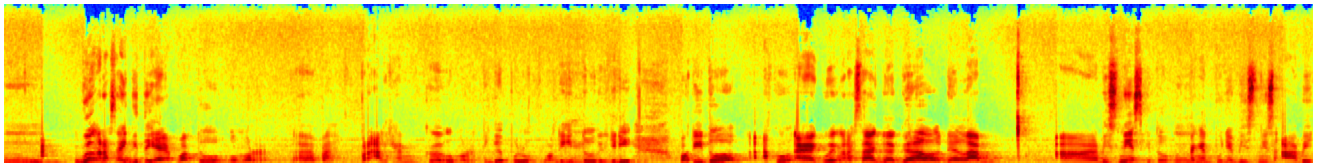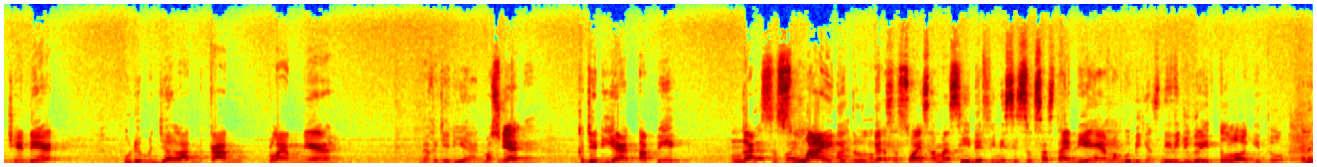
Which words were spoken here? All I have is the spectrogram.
Hmm. gue ngerasa gitu ya waktu umur uh, apa peralihan ke umur 30 waktu Oke. itu gitu. Jadi waktu itu aku eh gue ngerasa gagal dalam uh, bisnis gitu. Mm-mm. Pengen punya bisnis A B C D udah menjalankan plannya nggak kejadian. Maksudnya Oke. kejadian tapi nggak sesuai sesuai, harapan, gitu, nggak oke. sesuai sama si definisi sukses tadi yang Iya, emang iya. gue bikin sendiri juga itu loh gitu. Tapi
